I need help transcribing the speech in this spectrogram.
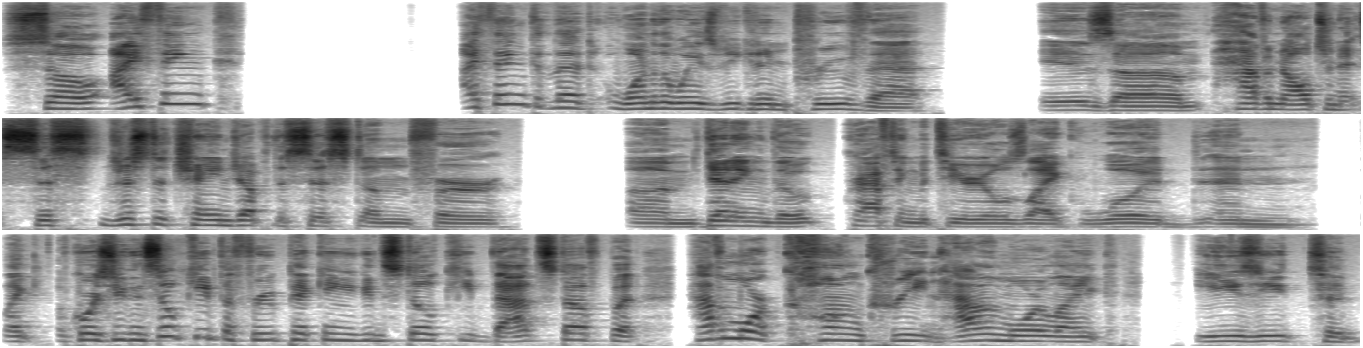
So I think I think that one of the ways we can improve that is um, have an alternate sys- just to change up the system for um, getting the crafting materials like wood and like of course you can still keep the fruit picking you can still keep that stuff but have a more concrete and have a more like easy to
